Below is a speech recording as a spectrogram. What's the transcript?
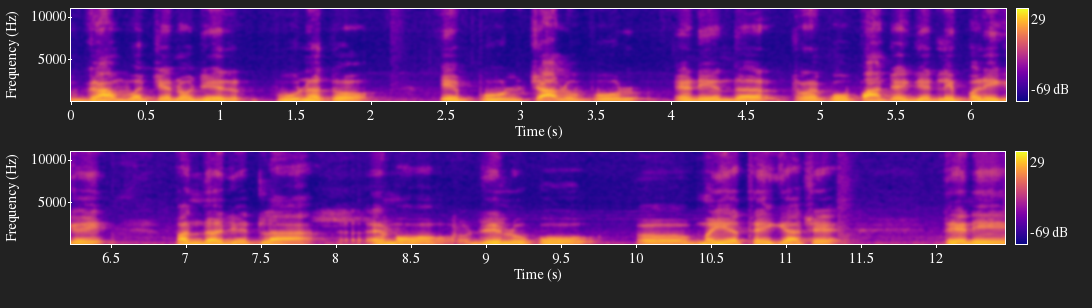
ગામ વચ્ચેનો જે પુલ હતો, એ પુલ ચાલુ પુલ, એની અંદર ટ્રકો પાંચેક જેટલી પડી ગઈ, પંદર જેટલા એમાં જે લોકો મૈયત થઈ ગયા છે. તેની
